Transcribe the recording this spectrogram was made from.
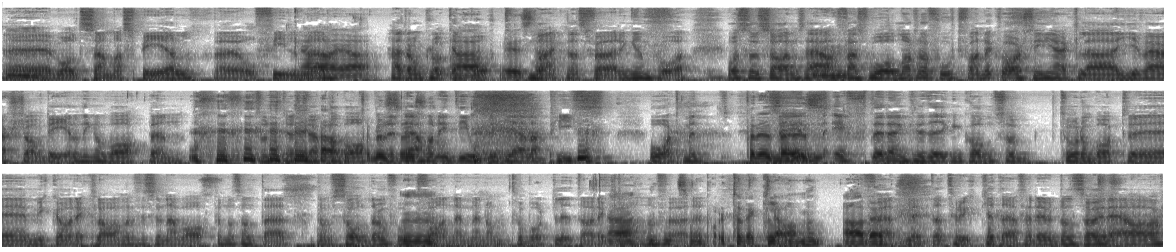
Mm. Eh, våldsamma spel eh, och filmer. Ja, ja. Hade de plockat ja, bort marknadsföringen på. Och så sa de så här, mm. fast Walmart har fortfarande kvar sin jäkla gevärsavdelning och vapen. Som kan köpa vapen. Där har ni inte gjort ett jävla piss åt. Men, men efter den kritiken kom så tog de bort eh, mycket av reklamen för sina vapen och sånt där. De sålde dem fortfarande mm. men de tog bort lite av reklamen för det. Bort reklamen. Ja, det. För att lätta trycket där. För det, de sa ju det, ja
